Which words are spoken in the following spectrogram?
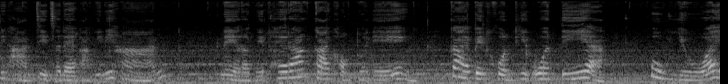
ธิษฐานจิตแสดงอภินิหาร เนรมิตให้ร่างกายของตัวเอง กลายเป็นคนที่อ้วนเตี้ยพุงย้วย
